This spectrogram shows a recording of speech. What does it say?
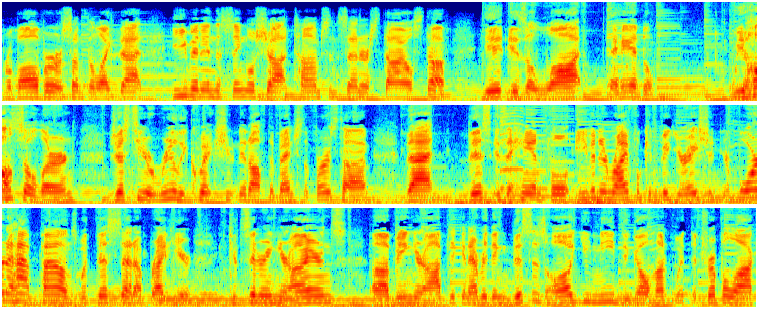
revolver or something like that even in the single shot thompson center style stuff it is a lot to handle we also learned just here really quick shooting it off the bench the first time that this is a handful even in rifle configuration. You're four and a half pounds with this setup right here. Considering your irons uh, being your optic and everything this is all you need to go hunt with. The triple lock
